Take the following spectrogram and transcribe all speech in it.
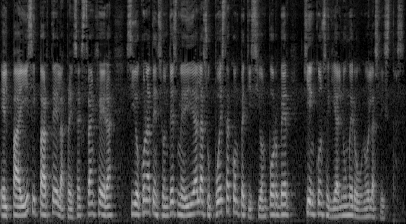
El país y parte de la prensa extranjera siguió con atención desmedida la supuesta competición por ver quién conseguía el número uno de las listas.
